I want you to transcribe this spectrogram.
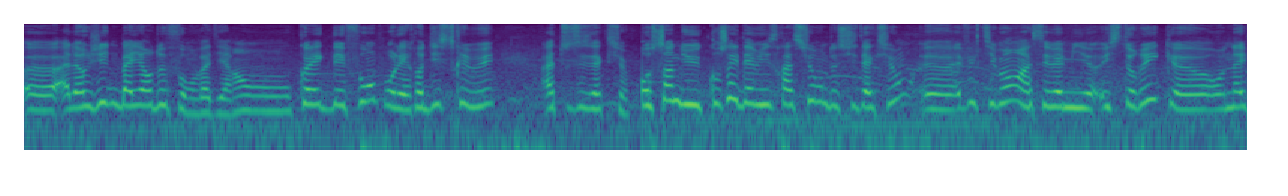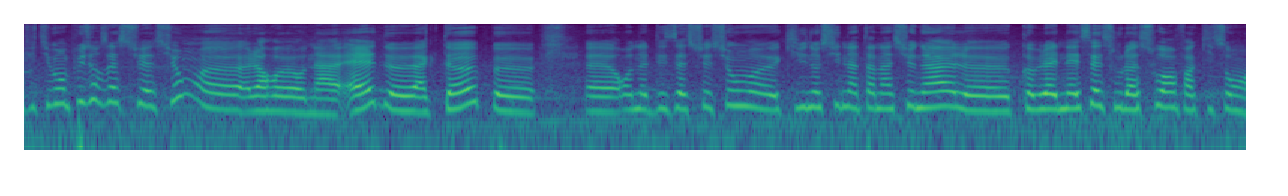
euh, à l'origine bailleur de fonds, on va dire. hein. On collecte des fonds pour les redistribuer à toutes ces actions. Au sein du conseil d'administration de SIDAction, euh, effectivement, assez même historique, euh, on a effectivement plusieurs associations. Alors on a AID, euh, ACT UP, on a des associations qui viennent aussi de l'international, comme la NSS ou la SOA, enfin qui sont,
